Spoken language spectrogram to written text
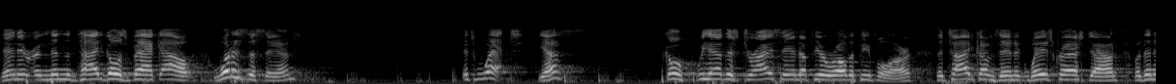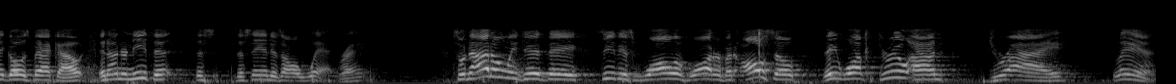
then it, and then the tide goes back out. What is the sand? It's wet, yes? go. We have this dry sand up here where all the people are. The tide comes in, waves crash down, but then it goes back out, and underneath it, this, the sand is all wet, right? So not only did they see this wall of water, but also they walked through on dry land.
